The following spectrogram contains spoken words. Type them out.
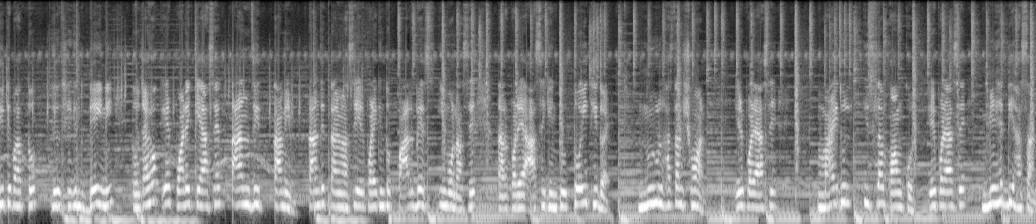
দিতে পারতো, কিন্তু সে কিন্তু দেয়নি। তো যাই হোক, এরপরে কে আছে? তানজিদ তামিম। তানজিদ তামিম আছে, এরপরে কিন্তু পারভেজ ইমন আছে, তারপরে আছে কিন্তু তৈথিদয় নুরুল হাসান সোহান, এরপরে আছে মাহিদুল ইসলাম অঙ্কন, এরপরে আছে মেহেদি হাসান।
